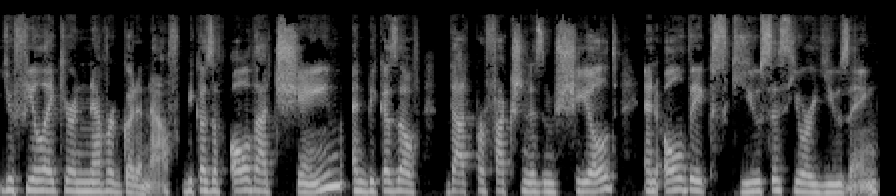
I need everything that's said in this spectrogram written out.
you feel like you're never good enough because of all that shame and because of that perfectionism shield and all the excuses you're using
